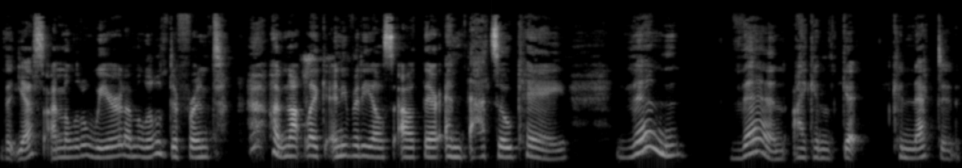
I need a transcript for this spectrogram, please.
that, yes, I'm a little weird, I'm a little different, I'm not like anybody else out there, and that's okay, then, then I can get connected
